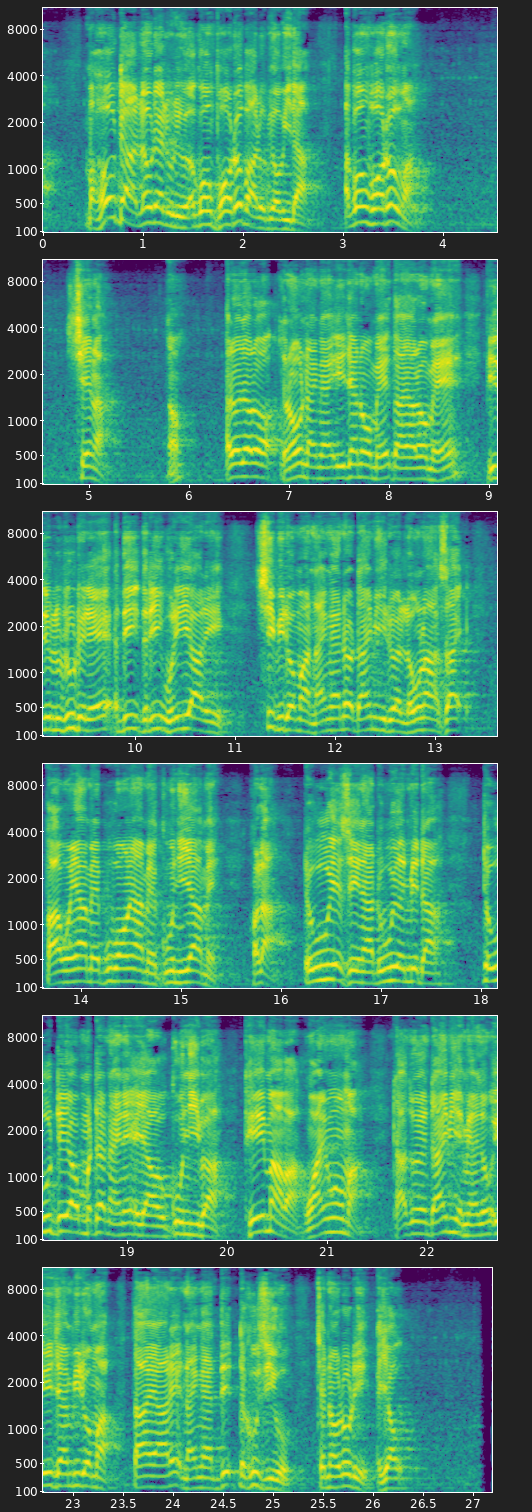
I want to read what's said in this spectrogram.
မဟုတ်တာလုပ်တဲ့လူတွေကိုအကုန်ဖော်ထုတ်ပါလို့ပြောပြီးသားအကုန်ဖော်ထုတ်မှာရှင်းလားနော်အဲ့တော့ကျတော့ကျွန်တော်တို့နိုင်ငံအေဂျင့်တော့မယ်တာယာတော့မယ်ပြည်သူလူထုတွေလည်းအသည့်တတိဝရိယတွေရှိပြီးတော့မှနိုင်ငံတော်တိုင်းပြည်တွေလုံလအဆိုင်ပါဝင်ရမယ်ပူးပေါင်းရမယ်ကူညီရမယ်ဟုတ်လားတဦးရဲ့စေနာတဦးရဲ့မြစ်တာ တဦးတယောက်မတက်နိုင်တဲ့အရာကိုကူညီပါဖေးမှာပါဝိုင်းဝန်းမှာဒါဆိုရင်တိုင်းပြည်အများဆုံးအေဂျင့်ပြီးတော့မှတာယာတဲ့နိုင်ငံတစ်ခုစီကိုကျွန်တော်တို့တွေအရောက်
